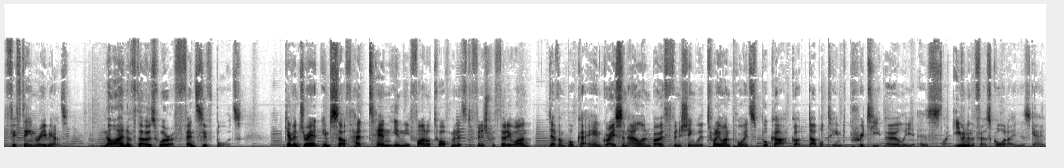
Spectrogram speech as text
15 rebounds. Nine of those were offensive boards. Kevin Durant himself had 10 in the final 12 minutes to finish with 31. Devin Booker and Grayson Allen both finishing with 21 points. Booker got double teamed pretty early, as like even in the first quarter in this game.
